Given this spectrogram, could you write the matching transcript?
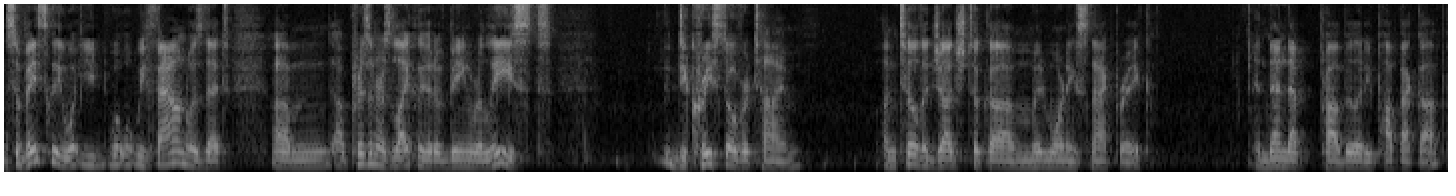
So basically, what you what we found was that um, a prisoner's likelihood of being released decreased over time until the judge took a mid-morning snack break, and then that probability popped back up,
